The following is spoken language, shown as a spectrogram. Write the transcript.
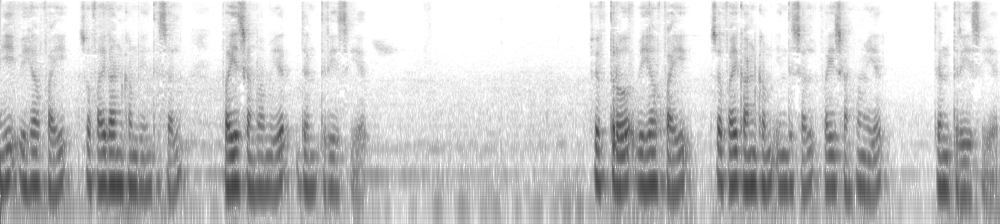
E we have 5 so 5 can't come in the cell. 5 is confirmed here then 3 is here. Fifth row we have 5 so 5 can't come in the cell. 5 is confirmed here then 3 is here.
